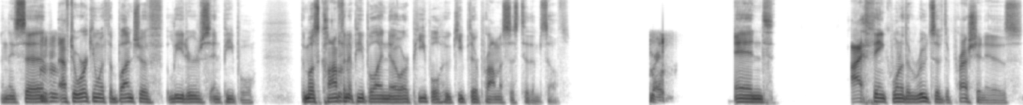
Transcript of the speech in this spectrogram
and they said Mhm. after working with a bunch of leaders and people, the most confident mm-hmm. people I know are people who keep their promises to themselves. Right. And I think one of the roots of depression is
